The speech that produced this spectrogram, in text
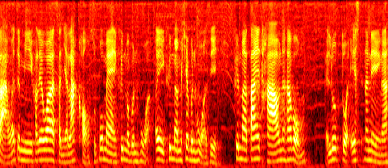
สามก็จะมีเขาเรียกว่าสัญลักษณ์ของซูเปอร์แมนขึ้นมาบนหัว เอ้ยขึ้นมาไม่ใช่บนหัวสิ ขึ้นมาใต้เท้านะครับผม เป็นรูปตัว S นั่นเองนะ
